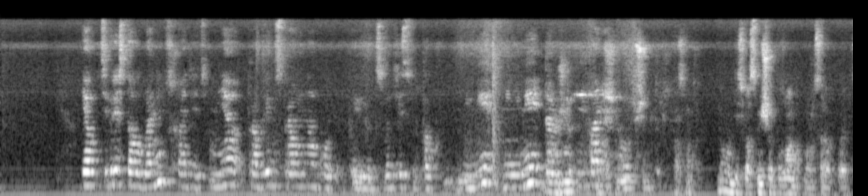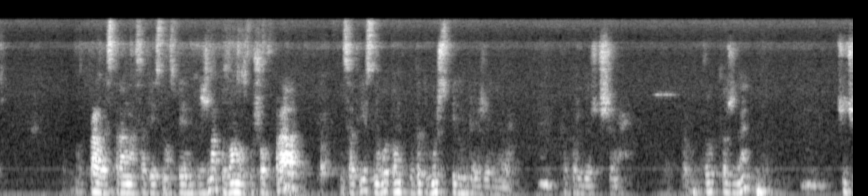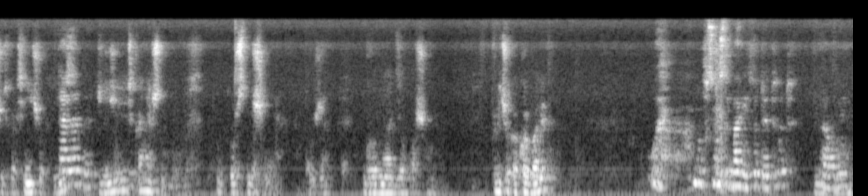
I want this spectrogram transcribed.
Я в октябре стала в больницу ходить, у меня проблемы с правой ногой появились. Вот здесь вот как не имеет, не, не имеет, даже Мгм. что-то непонятно, в общем-то. Посмотрим. Ну, вот здесь у вас смещен позвонок, можно сразу говорить. Вот правая сторона, соответственно, у вас перенапряжена, позвонок ушел вправо, и, соответственно, вот он, вот эту мышцу перенапряжения, да, которая держит шею. Тут тоже, да? Чуть-чуть, как синячок. Да, Здесь? да, да. Здесь, конечно. Тут тоже смещение. Уже грудной отдел пошел. Плечо какое болит? Ну, в смысле болит вот это вот правое.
